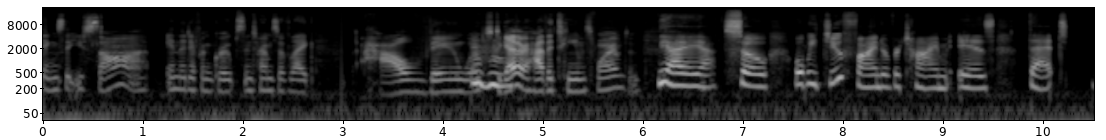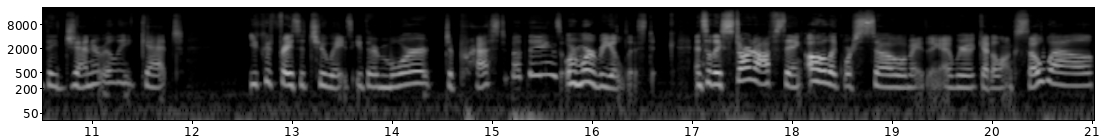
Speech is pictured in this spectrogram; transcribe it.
things that you saw in the different groups in terms of like how they worked Mm-hmm. together, how the teams formed? And Yeah, yeah, yeah. So what we do find over time is that they generally get you could phrase it two ways, either more depressed about things or more realistic. And so they start off saying, "Oh, like we're so amazing and we get along so well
